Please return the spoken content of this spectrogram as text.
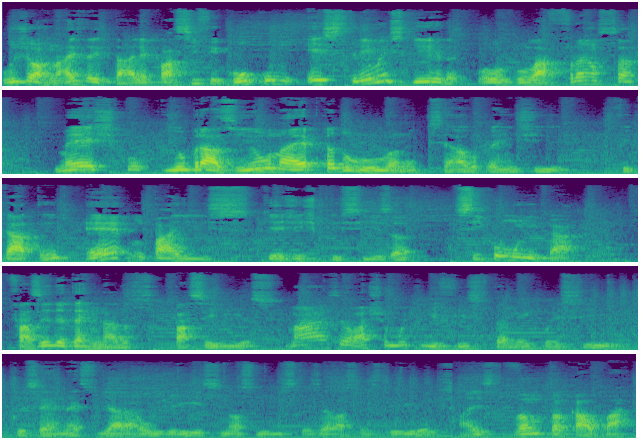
Os jornais da Itália classificou como extrema esquerda. Colocou lá França, México e o Brasil na época do Lula, né? Isso é algo pra gente ficar atento. É um país que a gente precisa se comunicar fazer determinadas parcerias. Mas eu acho muito difícil também com esse, com esse Ernesto de Araújo aí, esse nosso ministro das Relações Exteriores. Mas vamos tocar o barco.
